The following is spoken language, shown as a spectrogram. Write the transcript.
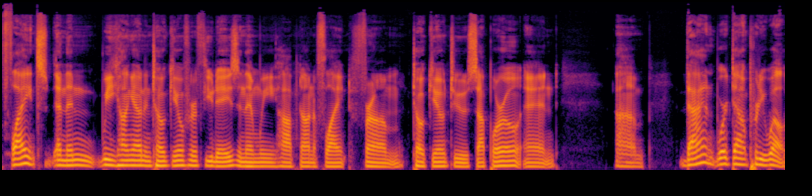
flights and then we hung out in tokyo for a few days and then we hopped on a flight from tokyo to sapporo and um that worked out pretty well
